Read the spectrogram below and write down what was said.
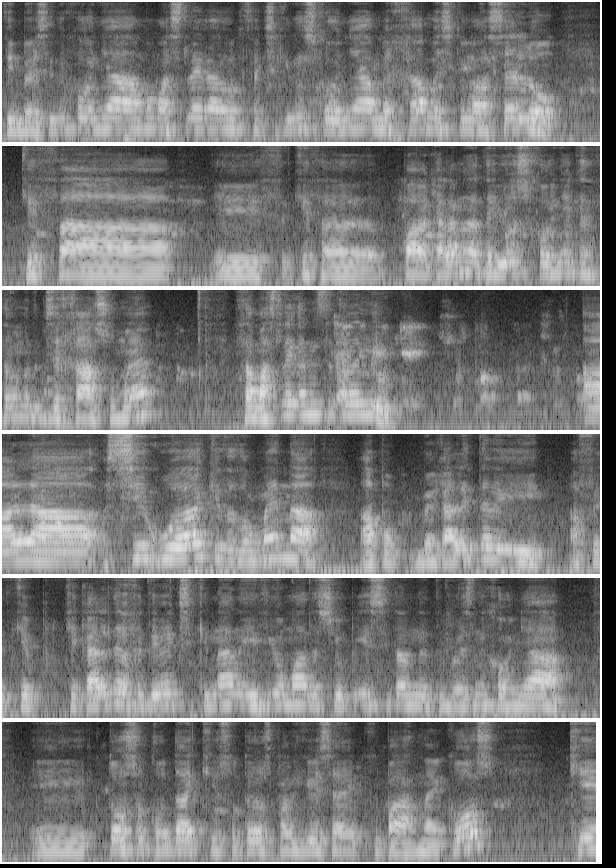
την περσινή χρονιά, άμα μας λέγανε ότι θα ξεκινήσει η χρονιά με Χάμες και Μαρσέλο και θα, ε, θ- και θα παρακαλάμε να τελειώσει η χρονιά και θα θέλουμε να την ξεχάσουμε, θα μας λέγανε είστε Εντάξει, τρελοί. οκ, σωστό, εντάξει, σωστό. Αλλά σίγουρα και δεδομένα από μεγαλύτερη αφε- και, και καλύτερη αφετηρία ξεκινάνε οι δύο ομάδες οι οποίες ήταν την περσινή χρονιά ε, τόσο κοντά και στο τέλος πανηγύρισε ΑΕΚ και ο Παναθηναϊκός και,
